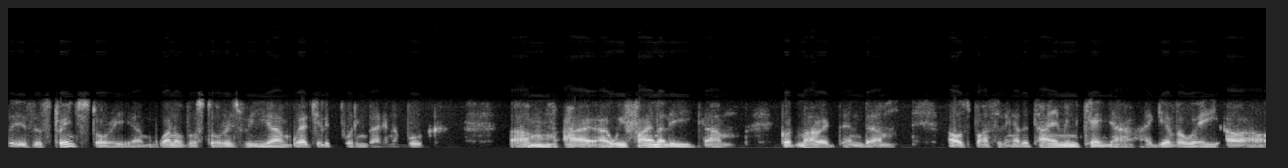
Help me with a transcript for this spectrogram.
It's a strange story. Um, one of those stories we um, we're actually putting that in a book. Um, I, I, we finally um, got married, and um, I was pastoring at the time in Kenya. I gave away, uh,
